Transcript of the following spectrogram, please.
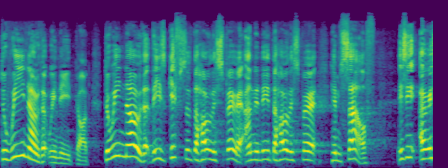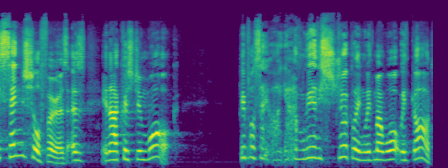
Do we know that we need God? Do we know that these gifts of the Holy Spirit, and indeed the Holy Spirit Himself, is, are essential for us as in our Christian walk? People say, Oh, yeah, I'm really struggling with my walk with God.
